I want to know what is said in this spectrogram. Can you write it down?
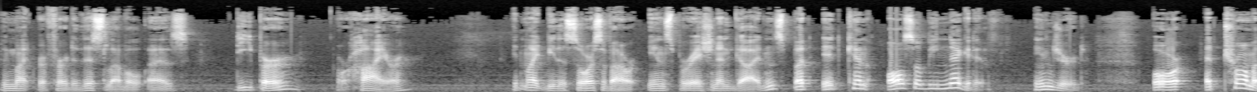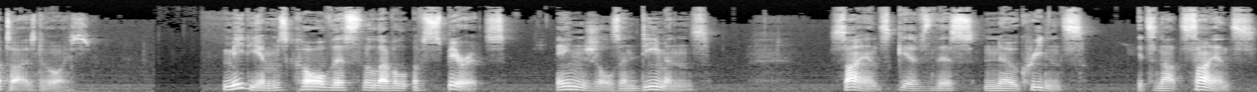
We might refer to this level as deeper or higher. It might be the source of our inspiration and guidance, but it can also be negative, injured, or a traumatized voice. Mediums call this the level of spirits, angels, and demons. Science gives this no credence. It's not science.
